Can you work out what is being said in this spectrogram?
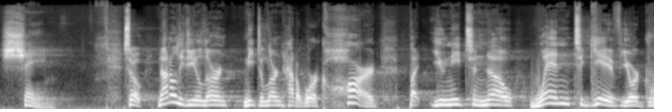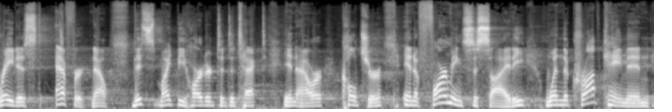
shame. So, not only do you learn, need to learn how to work hard, but you need to know when to give your greatest effort. Now, this might be harder to detect in our culture. In a farming society, when the crop came in,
